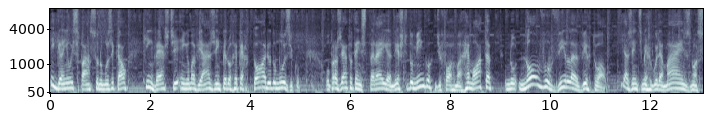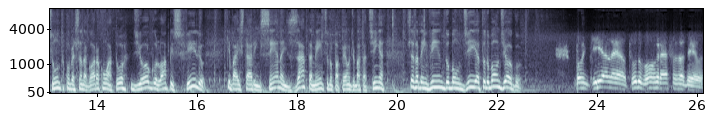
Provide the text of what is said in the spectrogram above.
e ganham espaço no musical, que investe em uma viagem pelo repertório do músico. O projeto tem estreia neste domingo, de forma remota, no Novo Vila Virtual. E a gente mergulha mais no assunto conversando agora com o ator Diogo Lopes Filho, que vai estar em cena exatamente no papel de Batatinha. Seja bem-vindo, bom dia, tudo bom, Diogo? Bom dia, Léo. Tudo bom, graças a Deus.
